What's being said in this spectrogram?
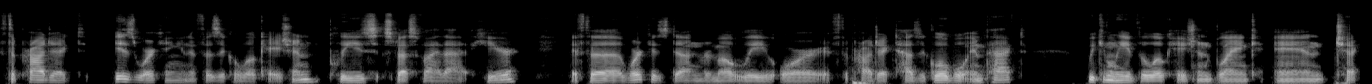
If the project is working in a physical location, please specify that here. If the work is done remotely or if the project has a global impact, we can leave the location blank and check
